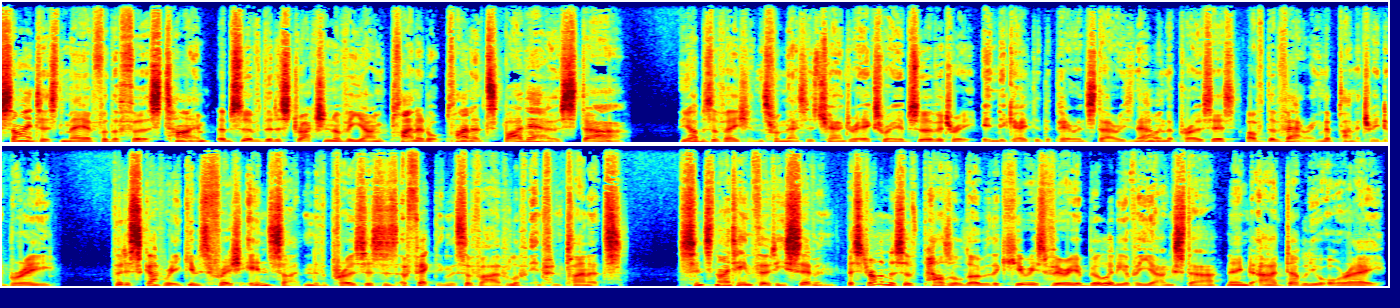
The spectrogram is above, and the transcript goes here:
Scientists may have for the first time observed the destruction of a young planet or planets by their host star. The observations from NASA's Chandra X-ray Observatory indicate that the parent star is now in the process of devouring the planetary debris. The discovery gives fresh insight into the processes affecting the survival of infant planets. Since 1937, astronomers have puzzled over the curious variability of a young star named RW Aurigae,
